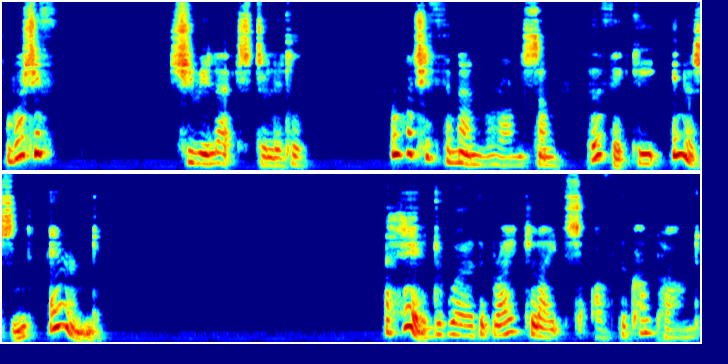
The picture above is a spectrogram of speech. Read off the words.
What if... She relaxed a little what if the man were on some perfectly innocent errand? Ahead were the bright lights of the compound.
